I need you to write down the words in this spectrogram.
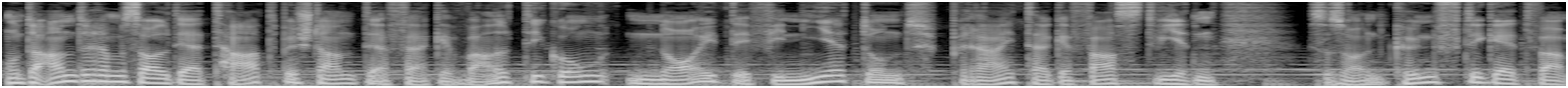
Unter anderem soll der Tatbestand der Vergewaltigung neu definiert und breiter gefasst werden. So sollen künftig etwa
